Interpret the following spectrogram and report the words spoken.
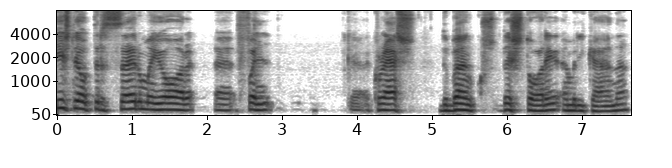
Este é o terceiro maior falha, crash de bancos da história americana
